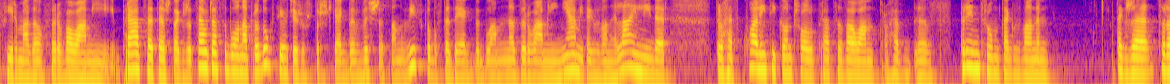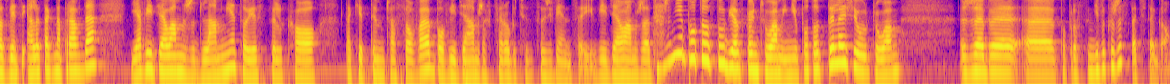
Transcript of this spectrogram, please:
firma zaoferowała mi pracę też, także cały czas to było na produkcji, chociaż już troszeczkę jakby wyższe stanowisko, bo wtedy jakby byłam, nadzorowałam liniami, tak zwany line leader. Trochę w quality control pracowałam, trochę w, w print room tak zwanym. Także coraz więcej, ale tak naprawdę ja wiedziałam, że dla mnie to jest tylko takie tymczasowe, bo wiedziałam, że chcę robić coś więcej. Wiedziałam, że też nie po to studia skończyłam i nie po to tyle się uczyłam, żeby e, po prostu nie wykorzystać tego.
